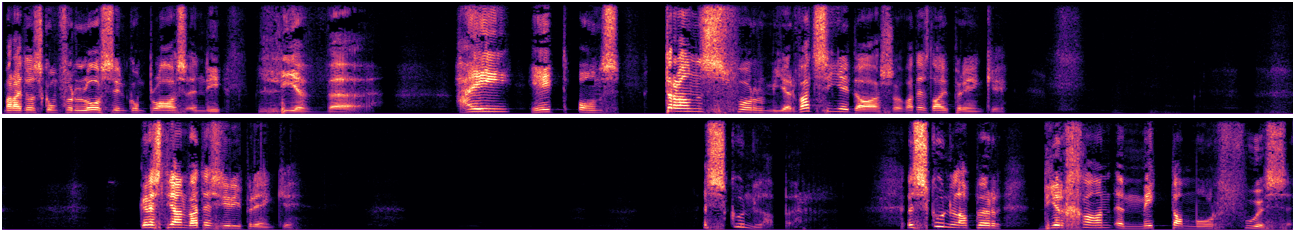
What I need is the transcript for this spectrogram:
maar hy het ons kom verlos en kom plaas in die lewe. Hy het ons transformeer. Wat sien jy daarso? Wat is daai prentjie? Christian, wat is hierdie prentjie? 'n Skoenlapper. 'n skoenlapper deurgaan 'n metamorfose.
